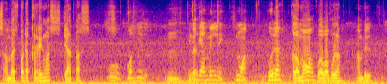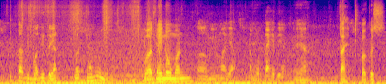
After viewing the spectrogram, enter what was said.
Sampai pada kering mas di atas. Oh buahnya tuh. Hmm, Ini diambil nih semua. Udah, kalau mau bawa pulang, ambil Ntar dibuat itu ya. Buat jamu nih. buat minuman. Eh, minuman ya. Campur teh itu ya. Iya. Teh bagus.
